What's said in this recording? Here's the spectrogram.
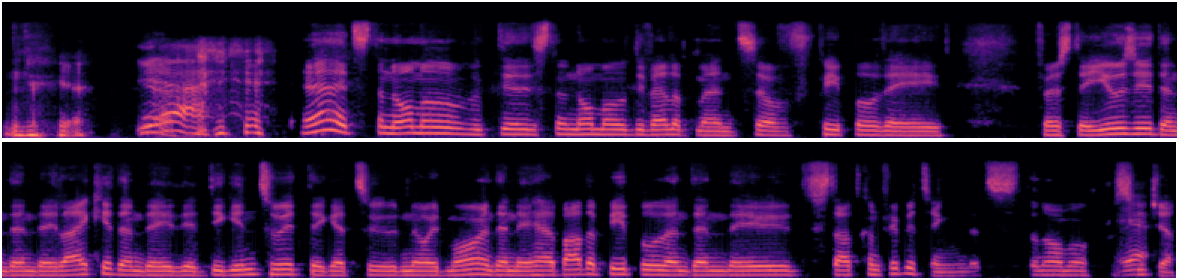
yeah. Yeah. yeah. It's the normal it's the normal development of people. They first they use it and then they like it and they, they dig into it. They get to know it more and then they help other people and then they start contributing. That's the normal procedure.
